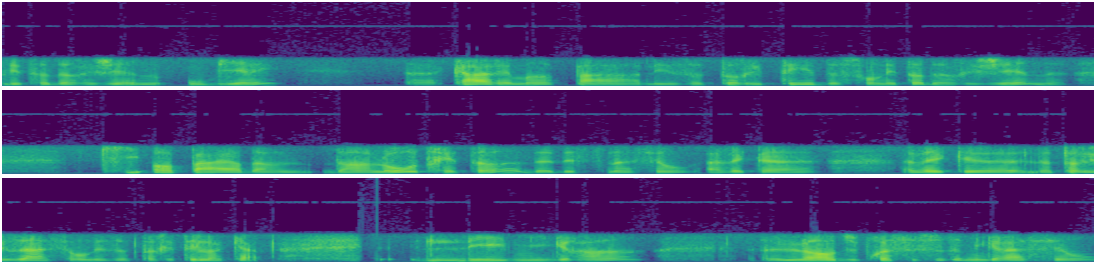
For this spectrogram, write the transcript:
l'État d'origine, ou bien carrément par les autorités de son État d'origine qui opèrent dans, dans l'autre État de destination avec avec euh, l'autorisation des autorités locales. Les migrants, euh, lors du processus de migration,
